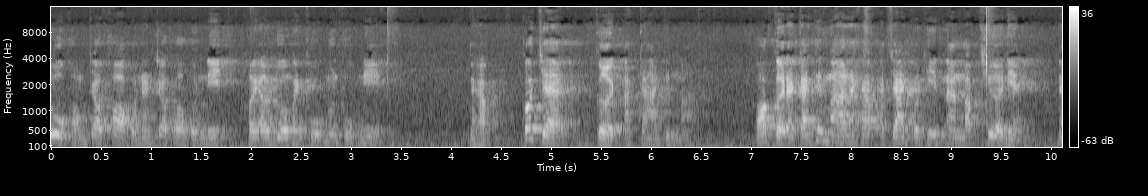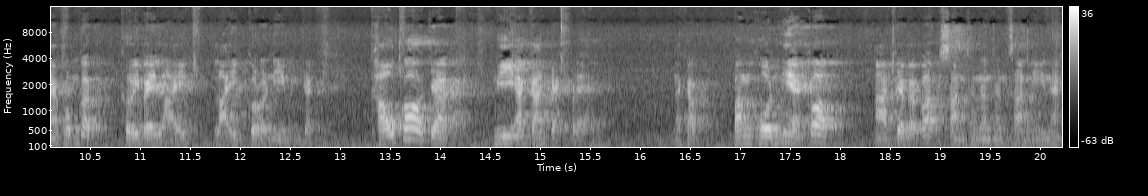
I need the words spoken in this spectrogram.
ลูกของเจ้าพ่อคนนั้นเจ้าพ่อคนนี้เคยเอาดวงไปผูกนู่นผูกนี่นะครับ ก็จะเกิดอาการขึ้นมาพอเกิดอาการขึ้นมานะครับ อาจารย์คนที่นันรับเชื่อเนี่ยนะผมก็เคยไปหลายหลายกรณีเหมือนกันเขาก็จะมีอาการแปลกๆนะครับ บางคนเนี่ยก็ อาจจะแบบว่าสั่นสั่นสั่นสั่นนี้นะ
